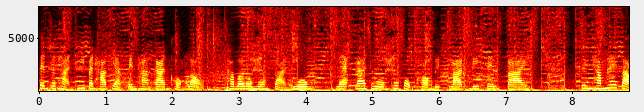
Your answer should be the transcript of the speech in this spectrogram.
เป็นสถานที่ประทับอย่างเป็นทางการของเหล่าพระบรมวงศานุวงศ์และราชวงศ์ผู้ปกครองรัฐลิเทนสไตน์จึงทำให้สา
